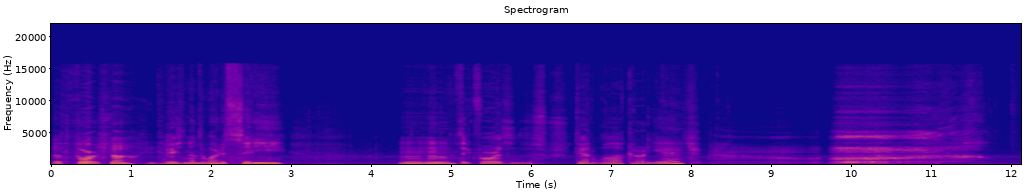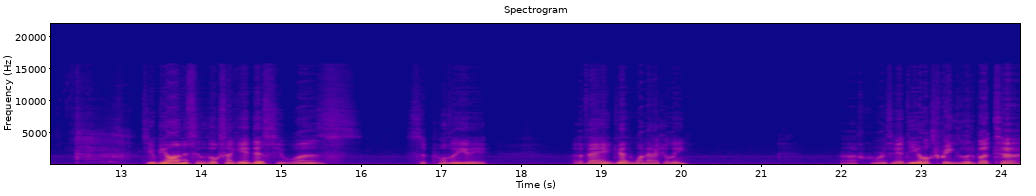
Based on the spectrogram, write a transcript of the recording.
The forest, huh? Invasion underwater city. Mm-hmm. Thick forest. Gotta walk on the edge. To be honest, it looks like it, this was supposedly a very good one, actually. Uh, of course, the idea looks pretty good, but, uh,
